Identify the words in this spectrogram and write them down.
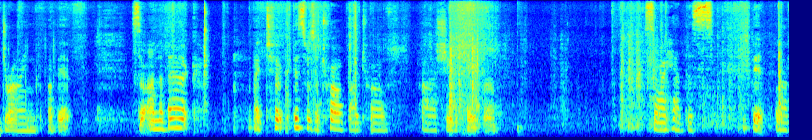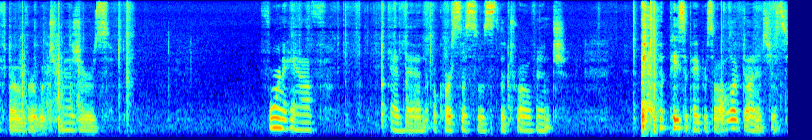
drying a bit. So on the back, I took, this was a 12 by 12 uh, sheet of paper. So I had this bit left over, which measures four and a half, and then, of course, this was the 12 inch piece of paper. So all I've done is just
